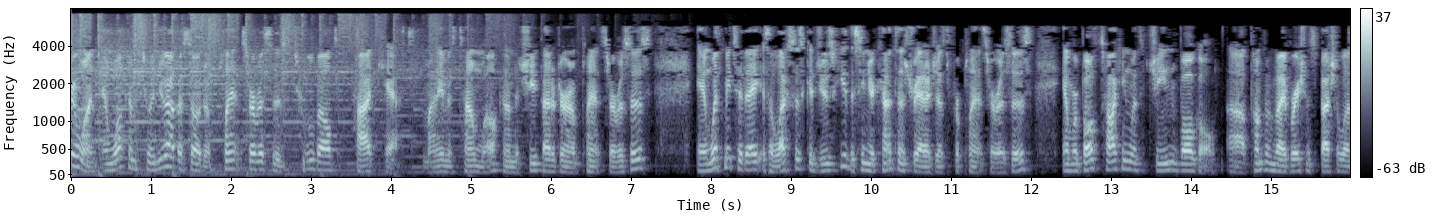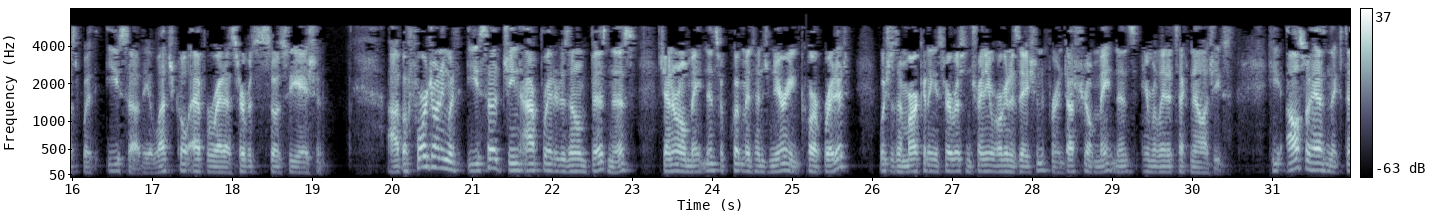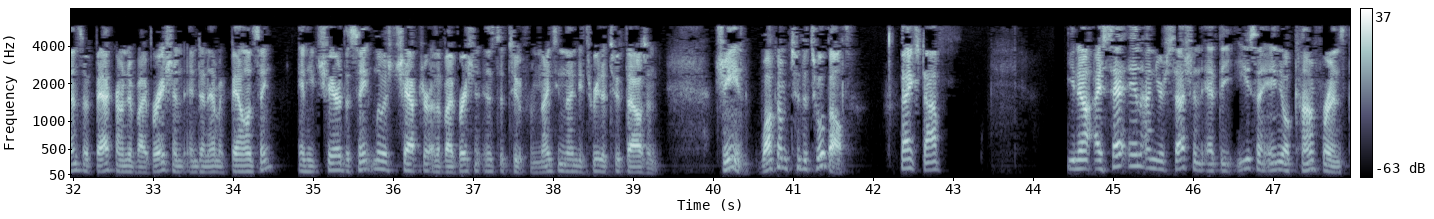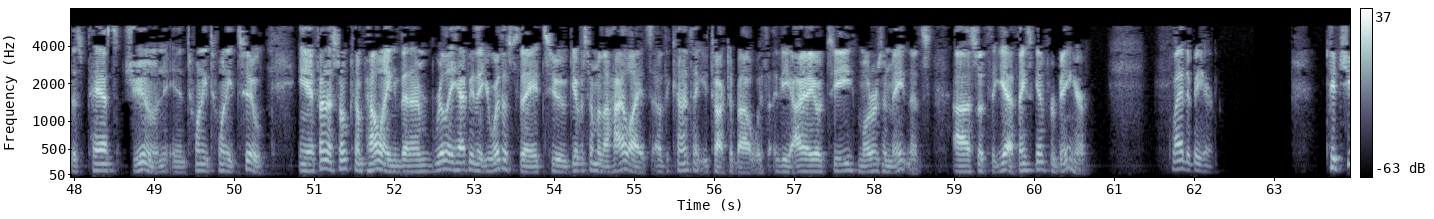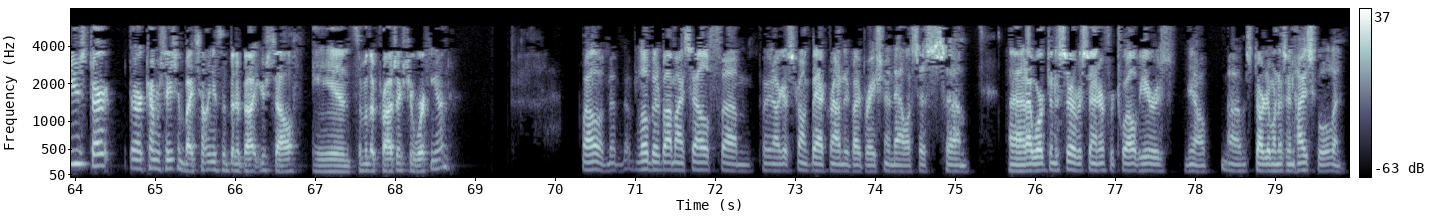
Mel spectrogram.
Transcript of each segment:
Everyone, and welcome to a new episode of Plant Services Toolbelt Podcast. My name is Tom Wilk, and I'm the Chief Editor on Plant Services. And with me today is Alexis Gajewski, the Senior Content Strategist for Plant Services, and we're both talking with Gene Vogel, uh, Pump and Vibration Specialist with EASA, the Electrical Apparatus Service Association. Uh, before joining with EASA, Gene operated his own business, General Maintenance Equipment Engineering Incorporated, which is a marketing, service, and training organization for industrial maintenance and related technologies. He also has an extensive background in vibration and dynamic balancing, and he chaired the St. Louis chapter of the Vibration Institute from 1993 to 2000. Gene, welcome to the Tool Belt. Thanks, Tom. You know, I sat in on your session at the EASA annual conference this past June in 2022 and found it so compelling that I'm really happy that you're with us today to give us some of the highlights of the content you talked about with the IIoT motors and maintenance. Uh, so th- yeah, thanks again for being here. Glad to be here. Could you start our conversation by telling us a bit about yourself and some of the projects you're working on? Well, a little bit about myself. Um, you know, I got a strong background in vibration analysis. Um, and I worked in a service center for 12 years, you know, uh, started when I was in high school and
